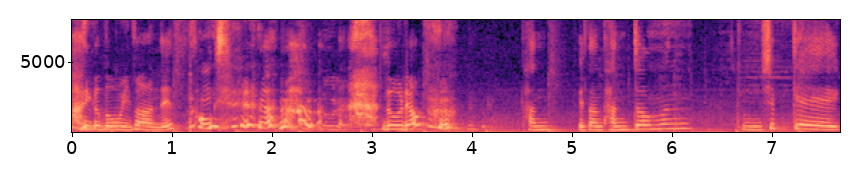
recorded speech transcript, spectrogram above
아, 이거 너무 이상한데? 성실? 노력? 단, 일단 단점은 좀 쉽게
